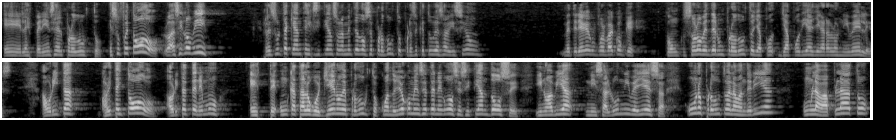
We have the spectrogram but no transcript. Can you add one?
eh, la experiencia del producto. Eso fue todo, así lo vi. Resulta que antes existían solamente 12 productos, por eso es que tuve esa visión. Me tenía que conformar con que con solo vender un producto ya, ya podía llegar a los niveles. Ahorita, ahorita hay todo. Ahorita tenemos este, un catálogo lleno de productos. Cuando yo comencé este negocio existían 12 y no había ni salud ni belleza. Unos productos de lavandería, un lavaplato,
